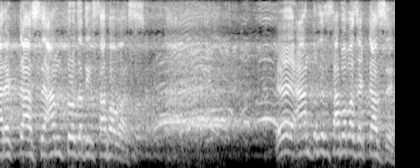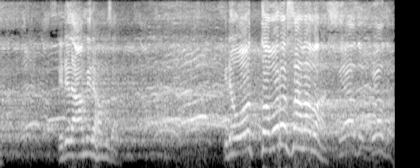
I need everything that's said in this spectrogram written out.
আর একটা আছে আন্তর্জাতিক সাফাবাস। এই আন্তর্জাতিক সাফাবাস একটা আছে। এটা হলো আমির হামজা। এটা অত বড় সাফাবাস বেয়াদব, বেয়াদব।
